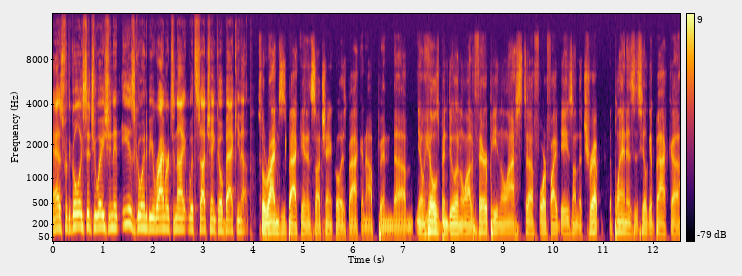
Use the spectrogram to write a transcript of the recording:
As for the goalie situation, it is going to be Reimer tonight with Sawchenko backing up. So Rhymes is back in and Sawchenko is backing up. And, um, you know, Hill's been doing a lot of therapy in the last uh, four or five days on the trip. The plan is, is he'll get back uh,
